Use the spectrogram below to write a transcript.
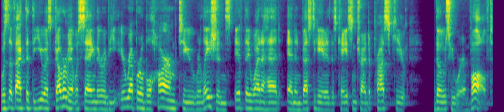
was the fact that the US government was saying there would be irreparable harm to relations if they went ahead and investigated this case and tried to prosecute those who were involved.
